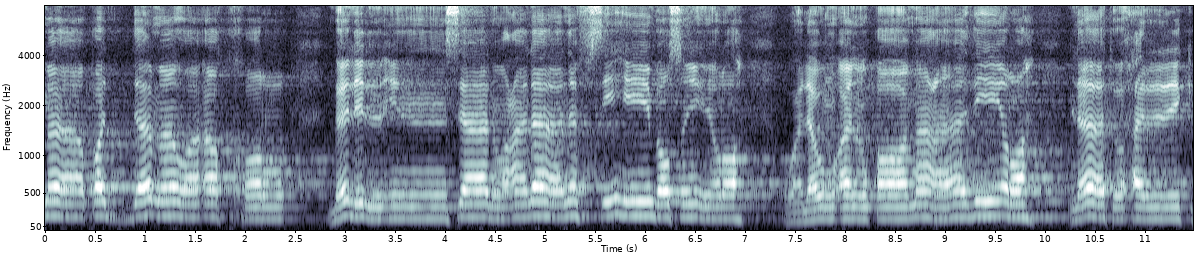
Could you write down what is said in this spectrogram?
بما قدم وأخر بل الإنسان على نفسه بصيرة ولو ألقى معاذيره لا تحرك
